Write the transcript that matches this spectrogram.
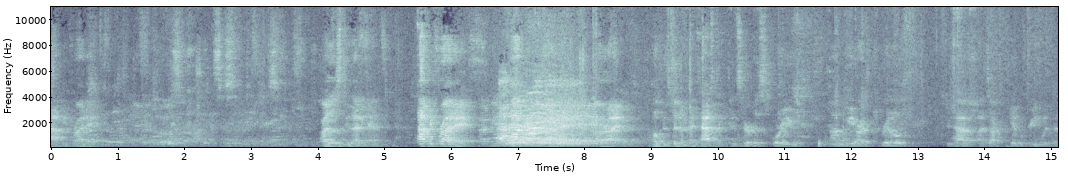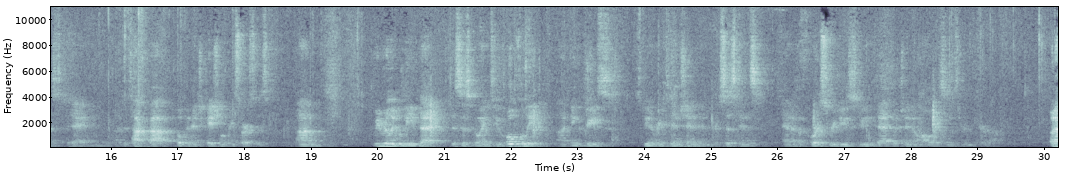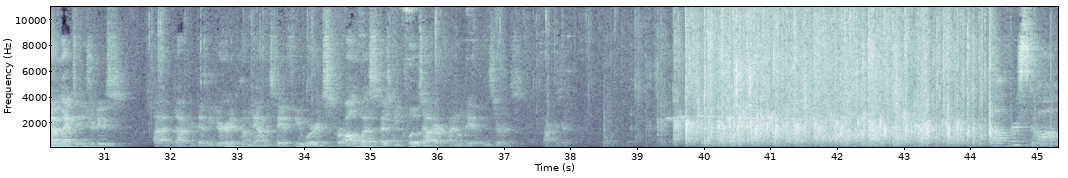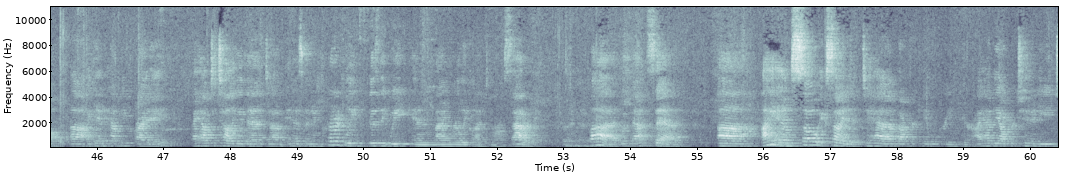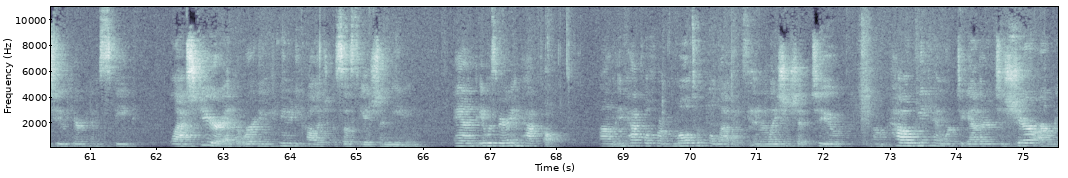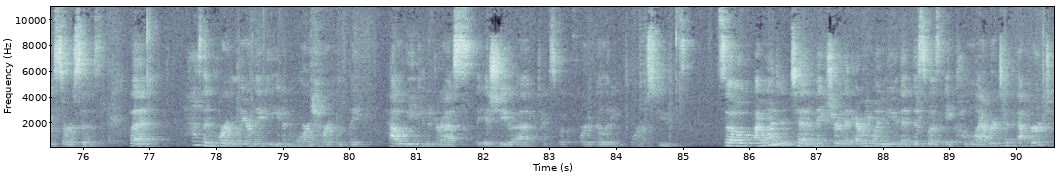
Happy Friday. All right, let's do that again. Happy Friday. Happy Friday. All right. I hope it's been a fantastic in-service for you. Uh, we are thrilled to have uh, Dr. Cable Green with us today uh, to talk about open educational resources. Um, we really believe that this is going to hopefully uh, increase student retention and persistence, and of course reduce student debt, which I know all of us in this room care about. But I would like to introduce uh, Dr. Debbie Derr to come down and say a few words for all of us as we close out our final day of in-service. Dr. Derr. Well, first of all, uh, again, happy Friday. I have to tell you that um, it has been an incredibly busy week, and I'm really glad tomorrow's Saturday. But with that said, uh, I am so excited to have Dr. Cable Green here. I had the opportunity to hear him speak last year at the Oregon Community College Association meeting, and it was very impactful. Um, impactful from multiple levels in relationship to um, how we can work together to share our resources, but as importantly, or maybe even more importantly, how we can address the issue of textbook affordability for our students. So I wanted to make sure that everyone knew that this was a collaborative effort.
